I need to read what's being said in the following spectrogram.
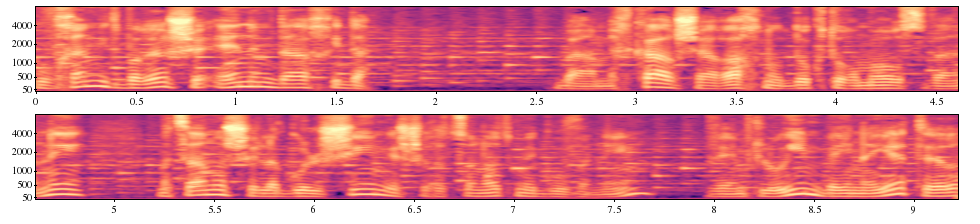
ובכן מתברר שאין עמדה אחידה. במחקר שערכנו דוקטור מורס ואני, מצאנו שלגולשים יש רצונות מגוונים, והם תלויים בין היתר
